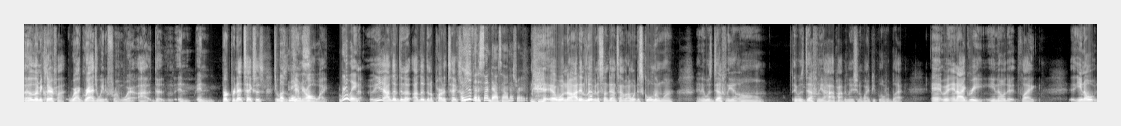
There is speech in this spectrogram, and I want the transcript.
Uh, let me clarify where I graduated from. Where I the in in Burkburnett, Texas, it was damn Oh, niggas. near all white. Really? Yeah, I lived in a I lived in a part of Texas. Oh, you live in a sundown town. That's right. yeah, well, no, I didn't live in a sundown town, but I went to school in one, and it was definitely a um, it was definitely a high population of white people over black, and and I agree. You know that like, you know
